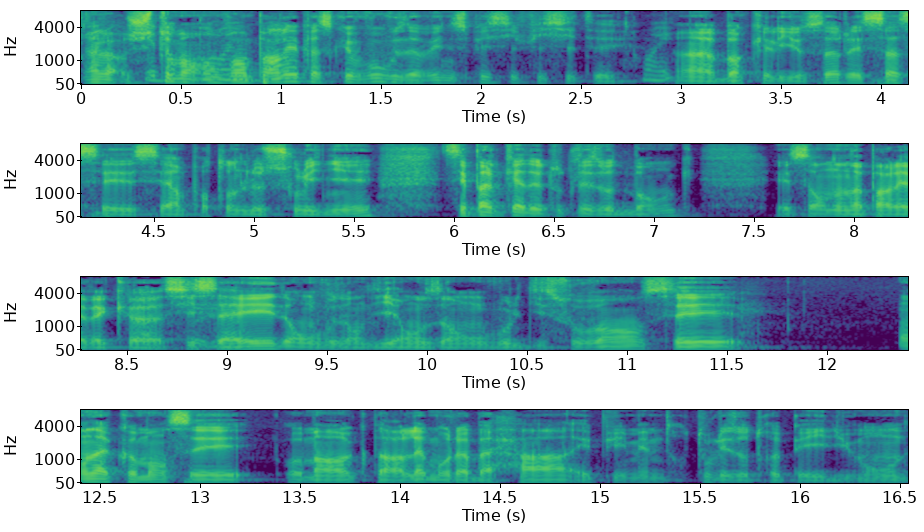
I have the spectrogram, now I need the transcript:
Alors justement, on va en parler banque- parce que vous, vous avez une spécificité Oui. à Banque El et ça, c'est important de le souligner. C'est pas le cas de toutes les autres banques, et ça, on en a parlé avec euh, Saïd, on vous en dit, on, on vous le dit souvent, c'est on a commencé au Maroc par la Murabaha, et puis même dans tous les autres pays du monde,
